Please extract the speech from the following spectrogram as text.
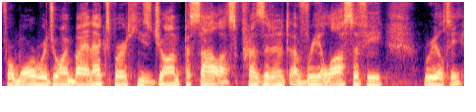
For more, we're joined by an expert. He's John Pasalis, president of Realosophy Realty.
